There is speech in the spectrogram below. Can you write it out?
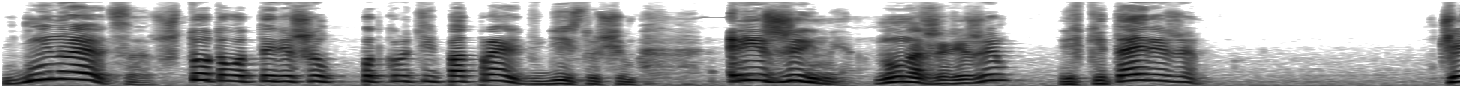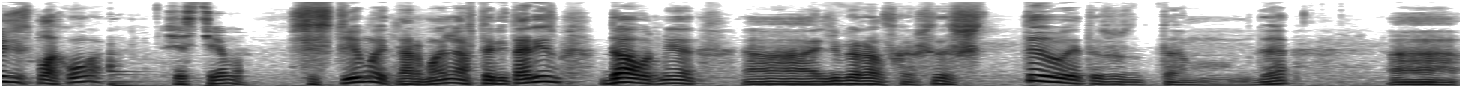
не нравится, что-то вот ты решил подкрутить, подправить в действующем режиме. Ну, у нас же режим, и в Китае режим. Что здесь плохого? Система. Система, это нормально, авторитаризм. Да, вот мне а, либерал скажет, что это же там, да? А,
